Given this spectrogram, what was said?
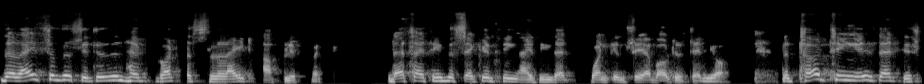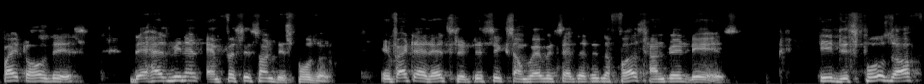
the rights of the citizen have got a slight upliftment that's, I think, the second thing I think that one can say about his tenure. The third thing is that despite all this, there has been an emphasis on disposal. In fact, I read statistics somewhere which said that in the first 100 days, he disposed of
